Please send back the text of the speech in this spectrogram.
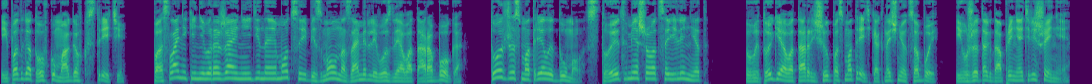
и подготовку магов к встрече. Посланники, не выражая ни единой эмоции, безмолвно замерли возле аватара бога. Тот же смотрел и думал, стоит вмешиваться или нет. В итоге аватар решил посмотреть, как начнется бой, и уже тогда принять решение.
